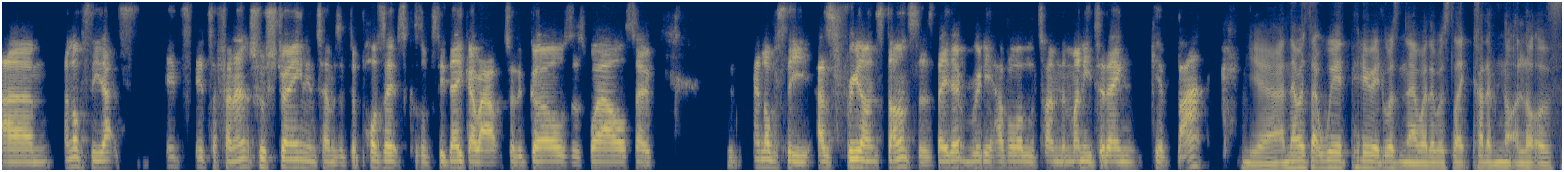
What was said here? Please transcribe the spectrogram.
um, and obviously that's it's it's a financial strain in terms of deposits because obviously they go out to the girls as well. So and obviously as freelance dancers they don't really have a lot of time the money to then give back yeah and there was that weird period wasn't there where there was like kind of not a lot of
